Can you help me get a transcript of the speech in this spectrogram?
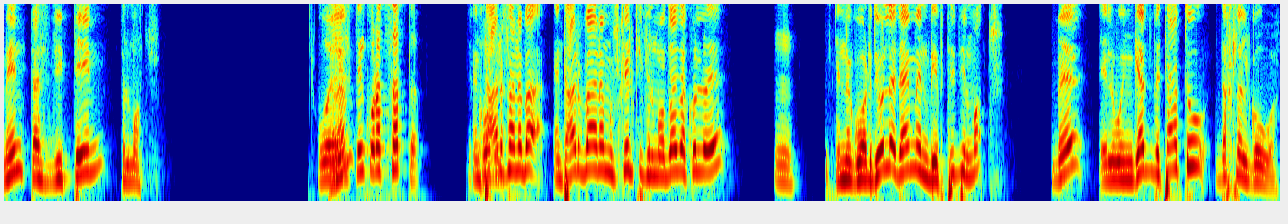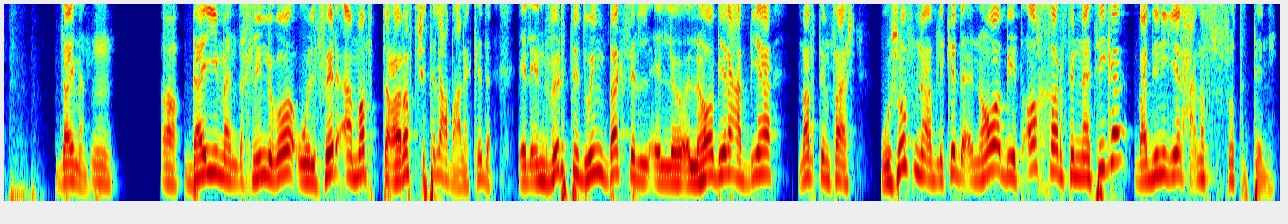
من تسديدتين في الماتش. والاثنين كرات ثابتة. انت. عارف أنا بقى انت عارف بقى أنا مشكلتي في الموضوع ده كله إيه؟ مم. ان جوارديولا دايما بيبتدي الماتش بالوينجات بتاعته داخلة لجوه. دايما. مم. دايما داخلين لجوه والفرقة ما بتعرفش تلعب على كده. ال inverted wing backs اللي, اللي هو بيلعب بيها ما بتنفعش. وشفنا قبل كده إن هو بيتأخر في النتيجة بعدين يجي يلحق نفسه الشوط الثاني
